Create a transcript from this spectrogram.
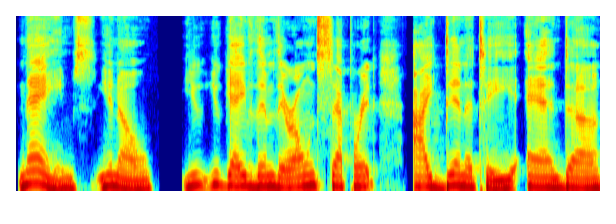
names, you know. You you gave them their own separate identity, and uh,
